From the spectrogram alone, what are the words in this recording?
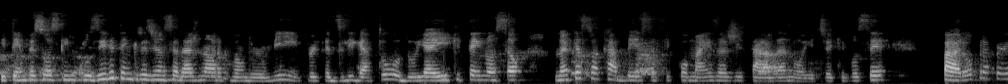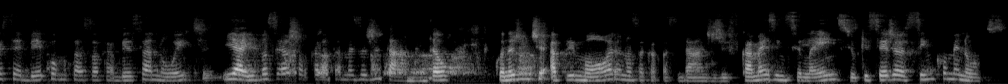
E tem pessoas que inclusive têm crise de ansiedade na hora que vão dormir, porque desliga tudo, e aí que tem noção, não é que a sua cabeça ficou mais agitada à noite, é que você parou para perceber como está a sua cabeça à noite e aí você achou que ela está mais agitada. Então, quando a gente aprimora a nossa capacidade de ficar mais em silêncio, que seja cinco minutos,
